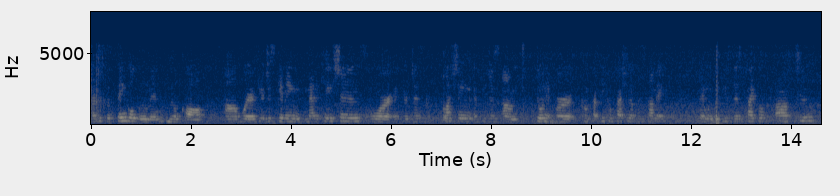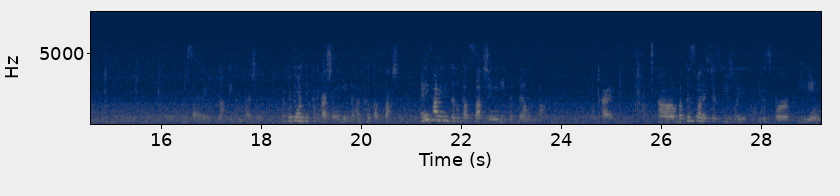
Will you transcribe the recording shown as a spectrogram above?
are just a single lumen, we'll call, um, where if you're just giving medications or if you're just flushing, if you're just um, doing it for decompression of the stomach, then we would use this type of uh, tube. I'm sorry, not decompression. If we're doing decompression, we need to have hook up suction. Anytime you need to hook up suction, you need the Salem sump. Okay? Um, but this one is just usually used for feedings,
